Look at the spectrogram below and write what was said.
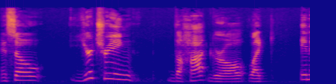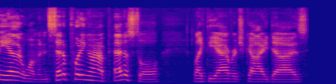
And so you're treating the hot girl like any other woman. Instead of putting her on a pedestal like the average guy does,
